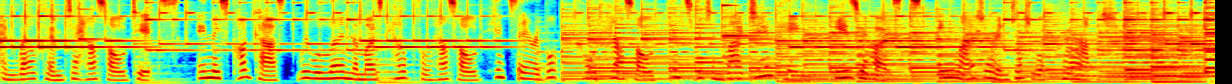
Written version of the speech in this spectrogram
and welcome to Household Tips. In this podcast, we will learn the most helpful household hints. There a book called Household Hints written by June King. Here's your hosts, Elijah and Joshua Crouch.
